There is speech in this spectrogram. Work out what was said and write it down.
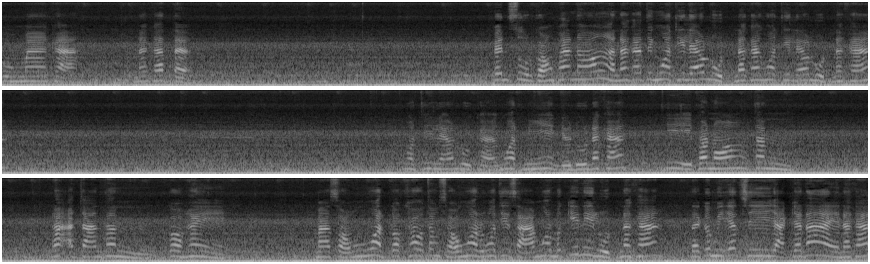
ส่งมาค่ะนะคะแต่ เป็นสูตรของพระน้องนะคะที่งวดที่แล้วหลุดนะคะ งวดที่แล้วหลุดนะคะ งวดที่แล้วหลุดค่ะ งวดนี้เดี๋ยวดูนะคะ ที่พระน้องท่าน พระอาจารย์ท่านก็ให้มาสองงวดก็เข้าทั้งสองงวดงวดที่สามงวดเมื่อกี้นี่หลุดนะคะ แต่ก็มีเอฟซีอยากจะได้นะคะ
